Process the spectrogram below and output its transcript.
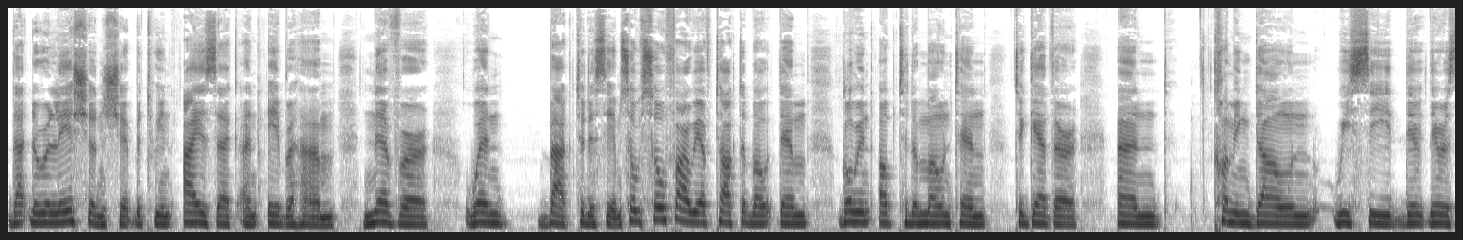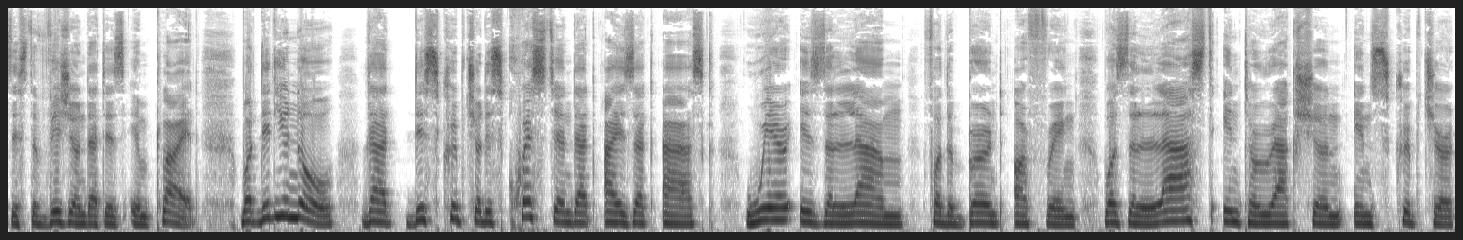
that the relationship between Isaac and Abraham never went back to the same. So, so far we have talked about them going up to the mountain together and coming down, we see there, there is this division that is implied. But did you know that this scripture, this question that Isaac asked, where is the lamb for the burnt offering, was the last interaction in scripture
